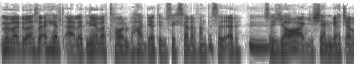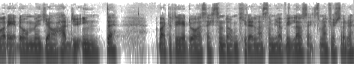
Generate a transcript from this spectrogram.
Men vadå, alltså, helt ärligt, när jag var 12 hade jag typ sexuella fantasier. Mm. Så jag kände att jag var redo, men jag hade ju inte varit redo att ha sex med de killarna som jag ville ha sex med. Förstår du?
